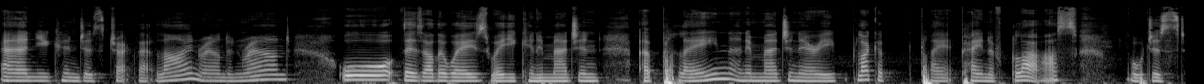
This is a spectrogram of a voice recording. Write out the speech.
And you can just track that line round and round Or there's other ways where you can imagine a plane, an imaginary, like a pane of glass, or just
